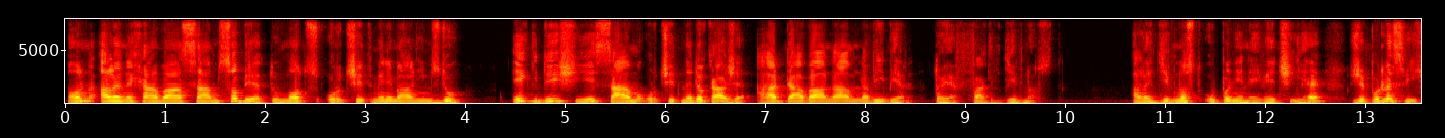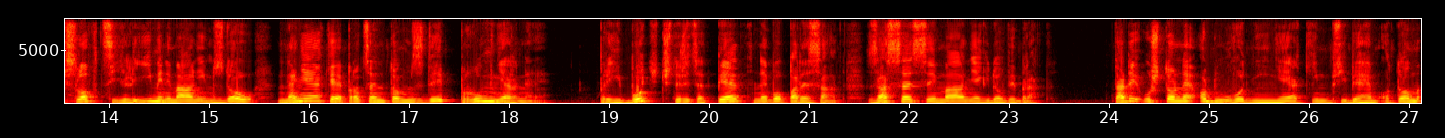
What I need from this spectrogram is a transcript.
On ale nechává sám sobě tu moc určit minimální mzdu. I když ji sám určit nedokáže a dává nám na výběr. To je fakt divnost. Ale divnost úplně největší je, že podle svých slov cílí minimální mzdou na nějaké procento mzdy průměrné. Prý buď 45 nebo 50. Zase si má někdo vybrat. Tady už to neodůvodní nějakým příběhem o tom,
